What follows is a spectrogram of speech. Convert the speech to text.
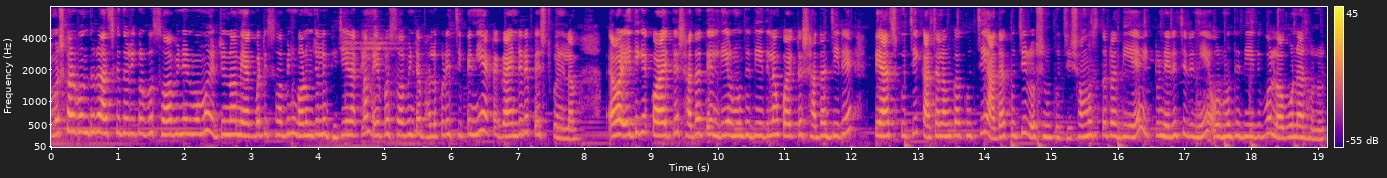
নমস্কার বন্ধুরা, আজকে তৈরি করব সোয়াবিনের মোমো। এর জন্য আমি এক বাটি সোয়াবিন গরম জলে ভিজিয়ে রাখলাম। এরপর সোয়াবিনটা ভালো করে চিপে নিয়ে একটা গ্রাইন্ডারে পেস্ট করে নিলাম। আবার এদিকে কড়াইতে সাদা তেল দিয়ে, ওর মধ্যে দিয়ে দিলাম কয়েকটা সাদা জিরে পেঁয়াজ কুচি, কাঁচা লঙ্কা কুচি, আদা কুচি, রসুন কুচি সমস্তটা দিয়ে একটু নেড়ে চেড়ে নিয়ে ওর মধ্যে দিয়ে দেবো লবণ আর হলুদ।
